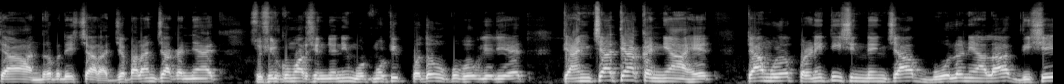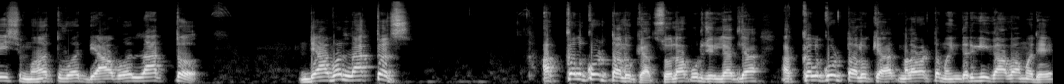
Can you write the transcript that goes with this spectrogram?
त्या आंध्र प्रदेशच्या राज्यपालांच्या कन्या आहेत. सुशील कुमार शिंदेनी मोठमोठी पदं उपभोगलेली आहेत. त्यांच्या त्या कन्या आहेत. त्यामुळं प्रणिती शिंदेच्या बोलण्याला विशेष महत्त्व द्यावं लागतं. द्यावं लागतच. अक्कलकोट तालुक्यात सोलापूर जिल्ह्यातल्या अक्कलकोट तालुक्यात मला वाटतं मैंदर्गी गावामध्ये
